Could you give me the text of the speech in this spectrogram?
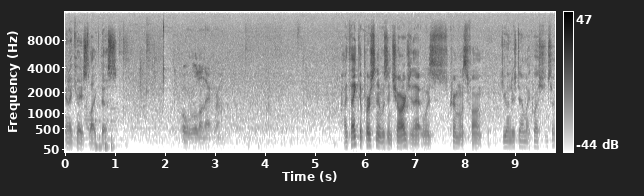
in a case like this? Overruled on that ground. I think the person that was in charge of that was Criminalist Fung. Do you understand my question, sir?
